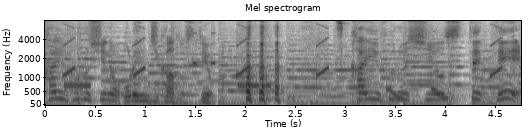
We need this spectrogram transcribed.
使い古しのオレンジカード捨てようか。使い古しを捨てて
